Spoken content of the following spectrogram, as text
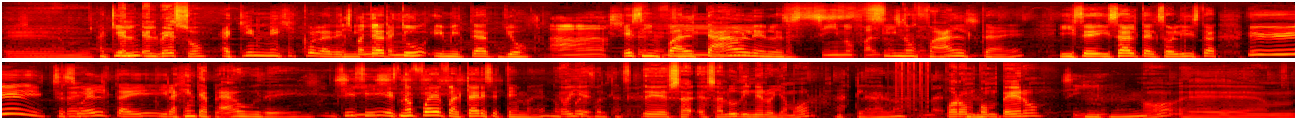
eh, aquí el, beso. Aquí en México la de mitad tú y mitad yo. Ah, Es infaltable. En las, sí, no falta. Sí, no falta, ¿eh? Y, se, y salta el solista, y se suelta ahí, y la gente aplaude. Sí, sí, no puede faltar ese tema, ¿eh? No puede faltar. De salud, dinero y amor. Ah, claro. Por un pompero. Sí. ¿no? Eh,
